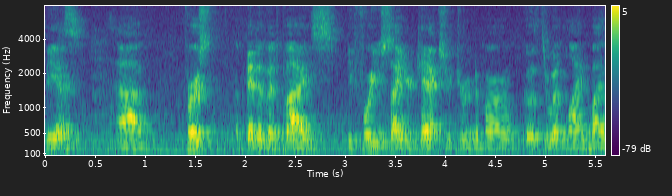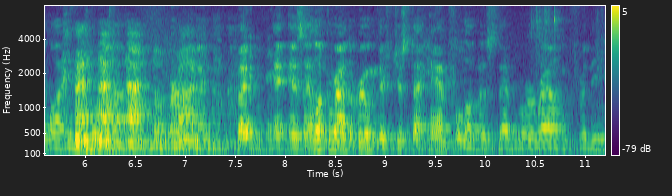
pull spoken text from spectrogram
Yes. Uh, First, bit of advice. Before you sign your tax return tomorrow, go through it line by line one more time. No, it. But as I look around the room, there's just a handful of us that were around for the,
